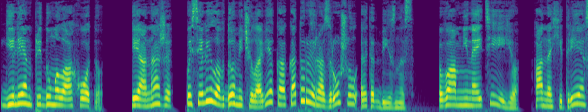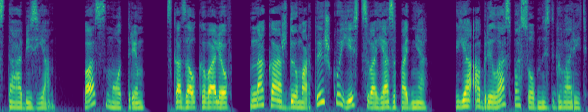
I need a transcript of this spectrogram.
Гелен придумала охоту, и она же поселила в доме человека, который разрушил этот бизнес. Вам не найти ее, она хитрее ста обезьян. «Посмотрим», — сказал Ковалев. На каждую мартышку есть своя западня. Я обрела способность говорить.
